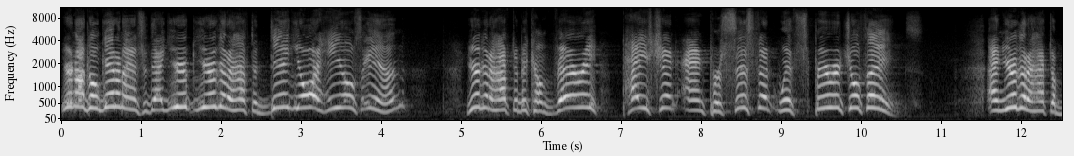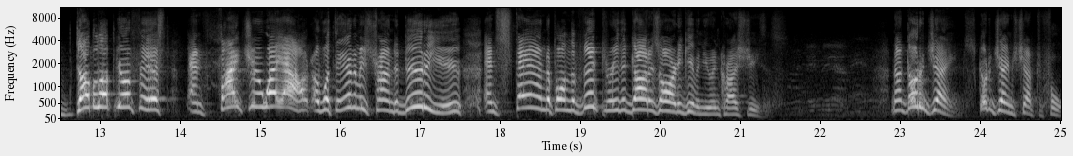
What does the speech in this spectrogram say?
You're not going to get an answer to that. You're, you're going to have to dig your heels in. You're going to have to become very patient and persistent with spiritual things and you're going to have to double up your fist and fight your way out of what the enemy's trying to do to you and stand upon the victory that God has already given you in Christ Jesus. Amen. Now go to James. Go to James chapter 4.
